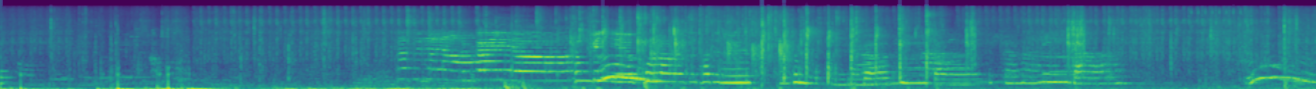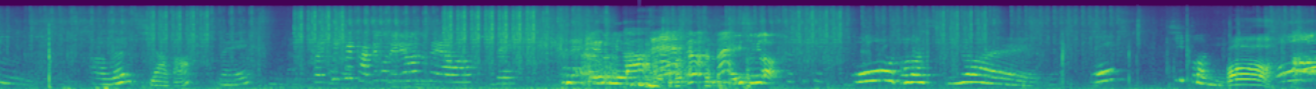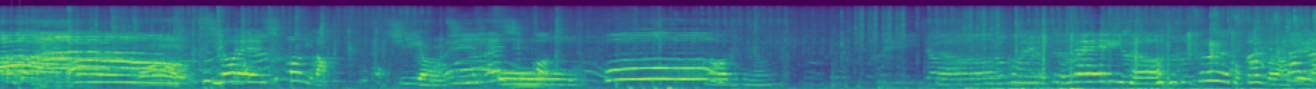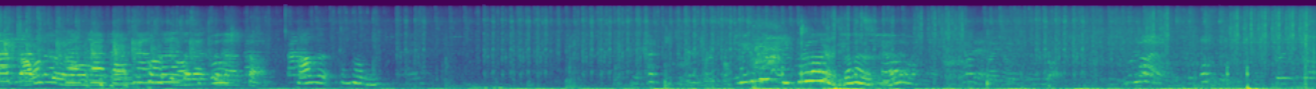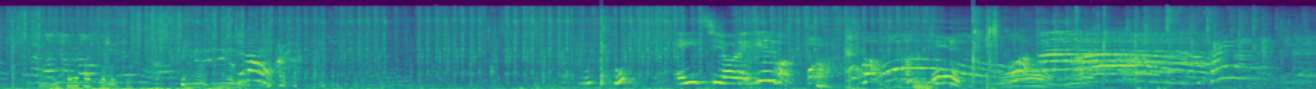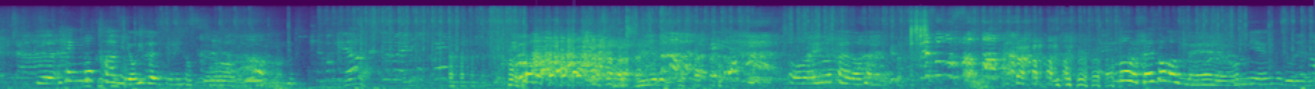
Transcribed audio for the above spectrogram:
축하해요. 현빈이의 폴라로이드 사진을 당첨되셨습니다. 축하합니다. 축하합니다. 음. 다음은 지아가. 네. 저희 티켓 가지고 내려와 주세요. 네. 알겠습니다. 네, 알겠습니다. 오, 저는 지열. 네? 10번이요. 어. 아, 지열의 12월에 10번. 오. 나와주세요. 트름을 걱정하지 마요. 아직 남았어요. 걱정하지 마시고. 다음은 천천히. 플라를 누가 나올까요? 몰라요. 텔레파시 보고 있어. 익명 익명. 제발. H열의 1번. 오. 그 행복함이 여기까지 들리셨어요. 어, 행복하다, 다행이다. 행복을 뺏어갔네, 언니의 행복을.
